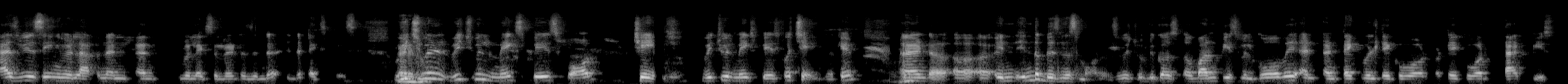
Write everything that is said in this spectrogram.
as we are seeing will happen and, and will accelerate us in the in the tech space Fair which enough. will which will make space for change which will make space for change okay, Okay. and uh, uh, in in the business models which because uh, one piece will go away and, and tech will take over take over that piece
